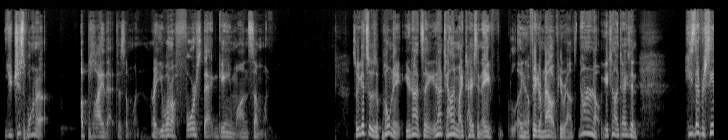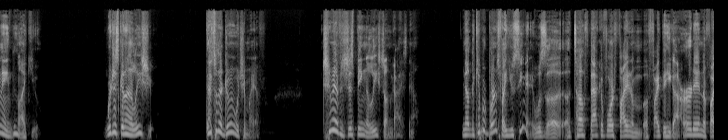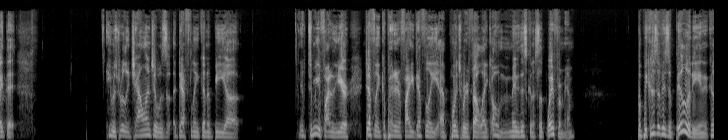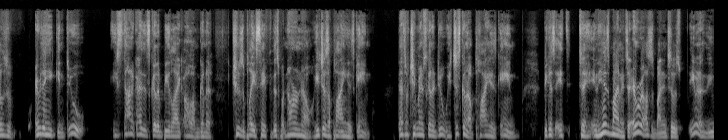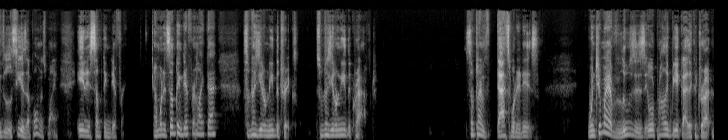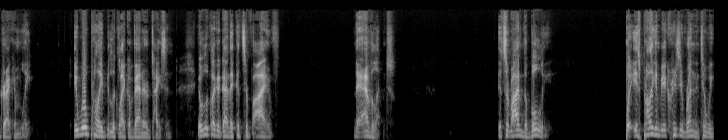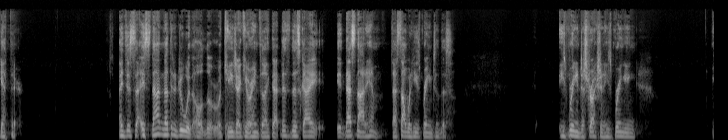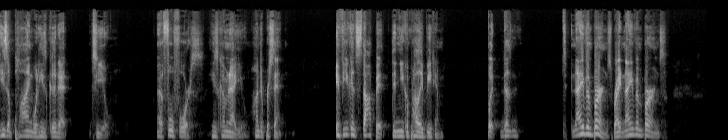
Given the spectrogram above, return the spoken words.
you just want to apply that to someone, right? You want to force that game on someone. So he gets to his opponent. You're not saying you're not telling Mike Tyson, "Hey, you know, figure him out a few rounds." No, no, no. You're telling Tyson, he's never seen anything like you. We're just gonna unleash you. That's what they're doing with Chimaev. Chimaev is just being unleashed on guys now. Now the Gilbert Burns fight, you've seen it. It was a, a tough back and forth fight, a, a, fight that he got hurt in, a fight that he was really challenged. It was definitely going to be, uh, to me, a fight of the year. Definitely a competitive fight. Definitely at points where he felt like, oh, maybe this is going to slip away from him. But because of his ability and because of everything he can do, he's not a guy that's going to be like, oh, I'm going to choose to play safe at this point. No, no, no. He's just applying his game. That's what Chimaev's going to do. He's just going to apply his game because it's to in his mind and to everyone else's mind, and to his, even you see his opponent's mind, it is something different. And when it's something different like that, sometimes you don't need the tricks. Sometimes you don't need the craft. Sometimes that's what it is. When Chimaev loses, it will probably be a guy that could dra- drag him late. It will probably be, look like a Vander Tyson. It will look like a guy that could survive the avalanche. It survived the bully. But it's probably gonna be a crazy run until we get there. I just it's not nothing to do with oh the cage IQ or anything like that. This this guy, it, that's not him. That's not what he's bringing to this. He's bringing destruction. He's bringing. He's applying what he's good at to you, at full force. He's coming at you, hundred percent. If you can stop it, then you could probably beat him. But doesn't not even Burns, right? Not even Burns.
